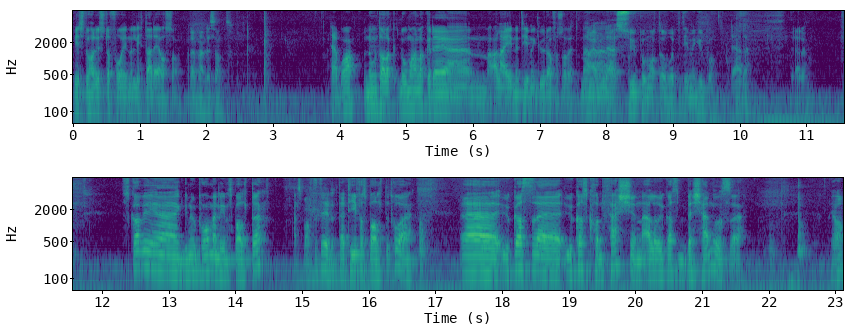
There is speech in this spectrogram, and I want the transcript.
Hvis du har lyst til å få inn litt av det også. Det er veldig sant. Det er bra. Noen, taler, noen handler ikke det um, alenetid med Gud, da, for så vidt. Men, Nei, men det eh, er super måte å bruke tid med Gud på. det er det. Det er det. Skal vi uh, gnu på med en liten spalte? Er det spaltetid? Det er tid for spalte, tror jeg. Uh, ukas, uh, ukas confession, eller ukas bekjennelse. Ja.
